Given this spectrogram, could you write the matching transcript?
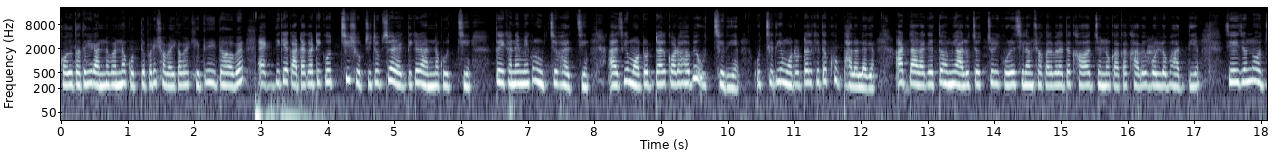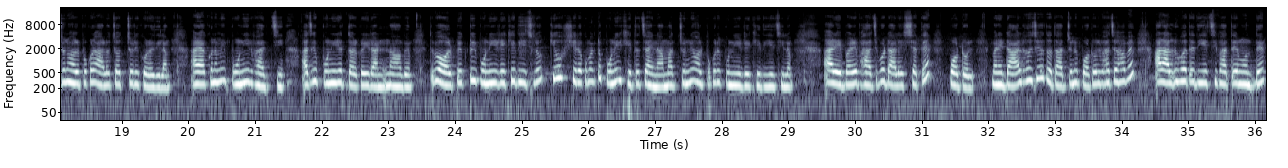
কত তাড়াতাড়ি রান্নাবান্না করতে পারি, সবাইকে আবার খেতে দিতে হবে। একদিকে কাটাকাটি করছি সবজি টবজি, আর একদিকে রান্না করছি। তো এখানে আমি এখন উচ্ছে ভাজছি। আজকে মটর ডাল করা হবে উচ্ছে দিয়ে। উচ্ছে দিয়ে মটর ডাল খেতে খুব ভালো লাগে। আর তার আগে তো আমি আলু চচ্চড়ি করেছিলাম সকালবেলাতে খাওয়ার জন্য। কাকা খাবে বলল ভাত দিয়ে। সেই জন্য ওর জন্য অল্প করে আলু চচ্চড়ি করে দিলাম। আর এখন আমি পনির ভাজছি। আজকে পনিরের তরকারি রান্না হবে। তবে অল্প একটুই পনির রেখে দিয়েছিল। কেউ সেরকম একটা পনির খেতে চায় না। আমার জন্য অল্প করে পনির রেখে দিয়েছিল। আর এবারে ভাজবো ডালের সাথে পটল। মানে ডাল হয়েছে তো তার জন্য পটল ভাজা হবে। আর আলু ভাতে দিয়েছি ভাতের মধ্যে।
